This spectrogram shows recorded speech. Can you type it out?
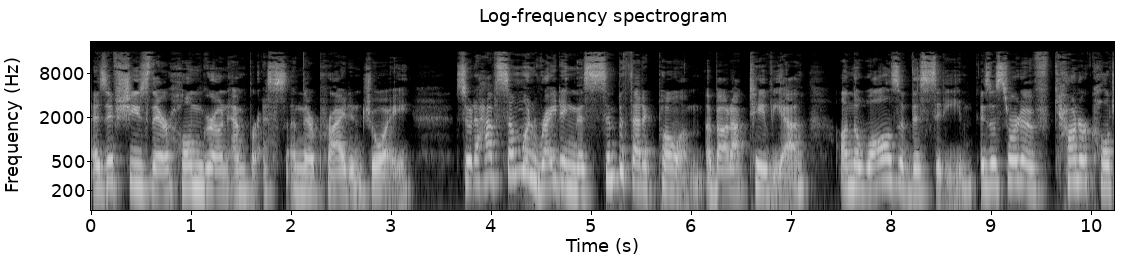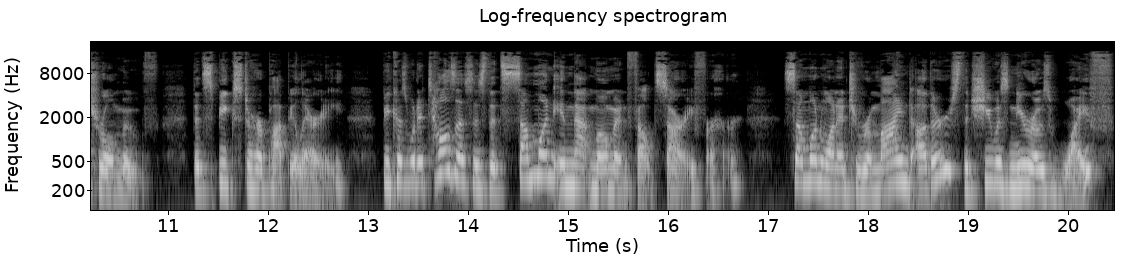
as if she's their homegrown empress and their pride and joy. So to have someone writing this sympathetic poem about Octavia on the walls of this city is a sort of countercultural move that speaks to her popularity. Because what it tells us is that someone in that moment felt sorry for her. Someone wanted to remind others that she was Nero's wife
